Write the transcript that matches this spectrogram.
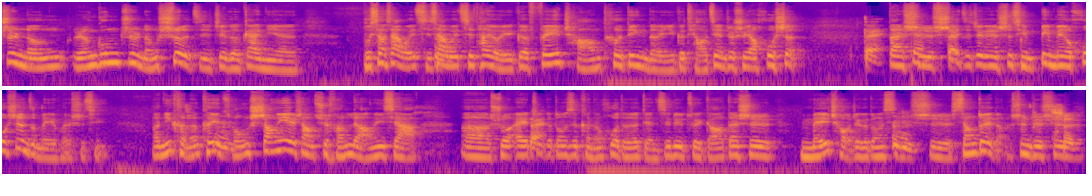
智能人工智能设计这个概念不像下围棋，下围棋它有一个非常特定的一个条件，就是要获胜。对，但是设计这件事情并没有获胜这么一回事情。啊，你可能可以从商业上去衡量一下。呃，说哎，这个东西可能获得的点击率最高，但是美丑这个东西是相对的，甚至是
